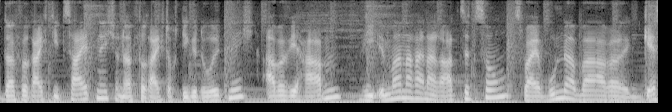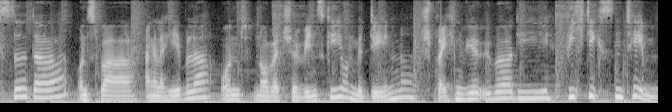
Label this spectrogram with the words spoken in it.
Dafür reicht die Zeit nicht und dafür reicht auch die Geduld nicht. Aber wir haben, wie immer nach einer Ratssitzung, zwei wunderbare Gäste da. Und zwar Angela Hebeler und Norbert Czerwinski. Und mit denen sprechen wir über die wichtigsten Themen.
